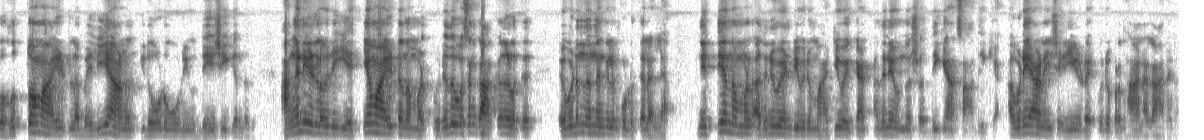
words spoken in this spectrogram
ബഹുത്വമായിട്ടുള്ള ബലിയാണ് ഇതോടുകൂടി ഉദ്ദേശിക്കുന്നത്. അങ്ങനെയുള്ള ഒരു യജ്ഞമായിട്ട് നമ്മൾ ഒരു ദിവസം കാക്കകൾക്ക് എവിടെ നിന്നെങ്കിലും കൊടുക്കലല്ല. നിത്യം നമ്മൾ അതിനുവേണ്ടി ഒരു മാറ്റിവെക്കാൻ അതിനെ ഒന്ന് ശ്രദ്ധിക്കാൻ സാധിക്കുക. അവിടെയാണ് ഈ ശനിയുടെ ഒരു പ്രധാന കാരണം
